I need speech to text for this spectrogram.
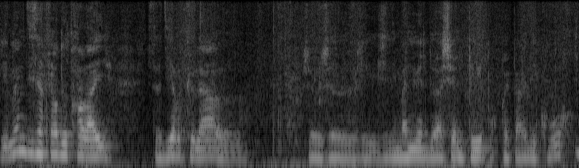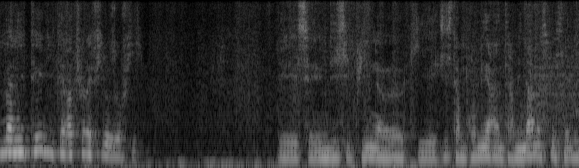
J'ai même des affaires de travail. C'est-à-dire que là, euh, j'ai des manuels de HLP pour préparer des cours. Humanité, littérature et philosophie. Et c'est une discipline euh, qui existe en première et en terminale en spécialité.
